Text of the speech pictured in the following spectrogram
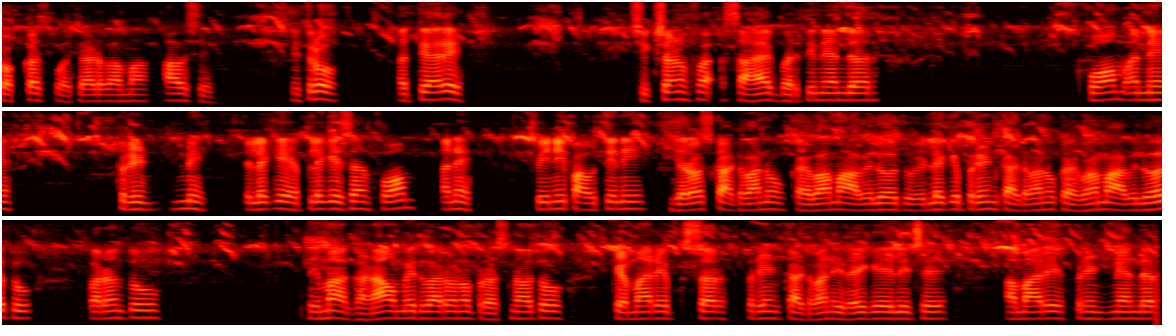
ચોક્કસ પહોંચાડવામાં આવશે. મિત્રો, અત્યારે શિક્ષણ સહાયક ભરતીની અંદર ફોર્મ અને પ્રિન્ટની એટલે કે એપ્લિકેશન ફોર્મ અને ફીની પાવતીની ઝેરોક્ષ કાઢવાનું કહેવામાં આવેલું હતું. એટલે કે પ્રિન્ટ કાઢવાનું કહેવામાં આવેલું હતું. પરંતુ તેમાં ઘણા ઉમેદવારોનો પ્રશ્ન હતો કે અમારે સર પ્રિન્ટ કાઢવાની રહી ગયેલી છે. અમારે પ્રિન્ટની અંદર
